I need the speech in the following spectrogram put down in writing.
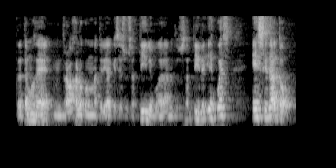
tratamos de mm, trabajarlo con un material que sea susceptible, moderadamente susceptible, y después ese dato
